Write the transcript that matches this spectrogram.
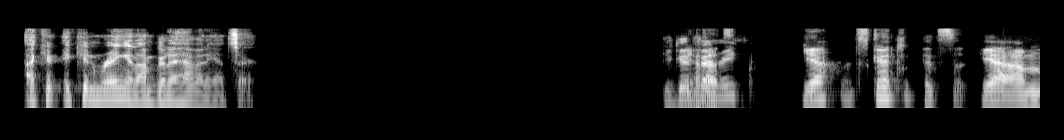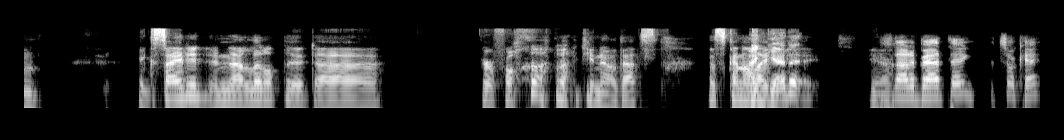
I can it can ring and I'm gonna have an answer. You good, Yeah, Van? Yeah, it's good. It's yeah, I'm excited and a little bit uh fearful, but you know, that's that's kind of like I like get it. Yeah. It's not a bad thing. It's okay.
